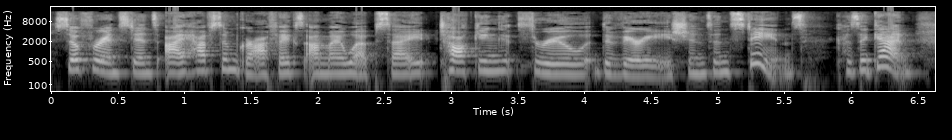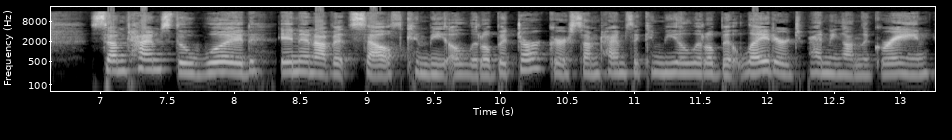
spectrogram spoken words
So, for instance, I have some graphics on my website talking through the variations and stains. Because again, sometimes the wood in and of itself can be a little bit darker. Sometimes it can be a little bit lighter depending on the grain.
